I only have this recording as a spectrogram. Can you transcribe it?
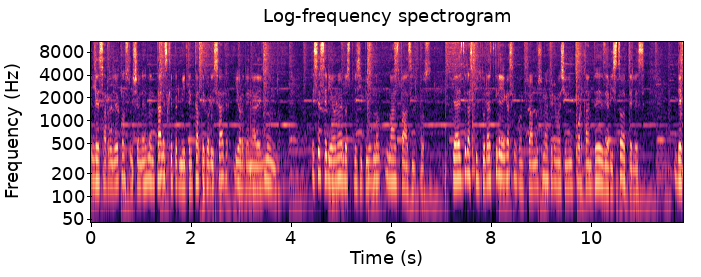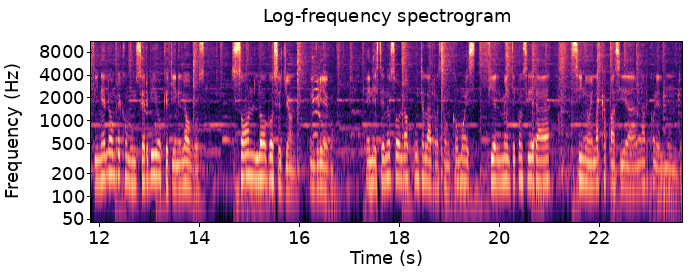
el desarrollo de construcciones mentales que permiten categorizar y ordenar el mundo. Ese sería uno de los principios más básicos. Ya desde las culturas griegas encontramos una afirmación importante desde Aristóteles. Define el hombre como un ser vivo que tiene logos. Son logos ellón, en griego. En este no solo apunta la razón como es fielmente considerada, sino en la capacidad de hablar con el mundo.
